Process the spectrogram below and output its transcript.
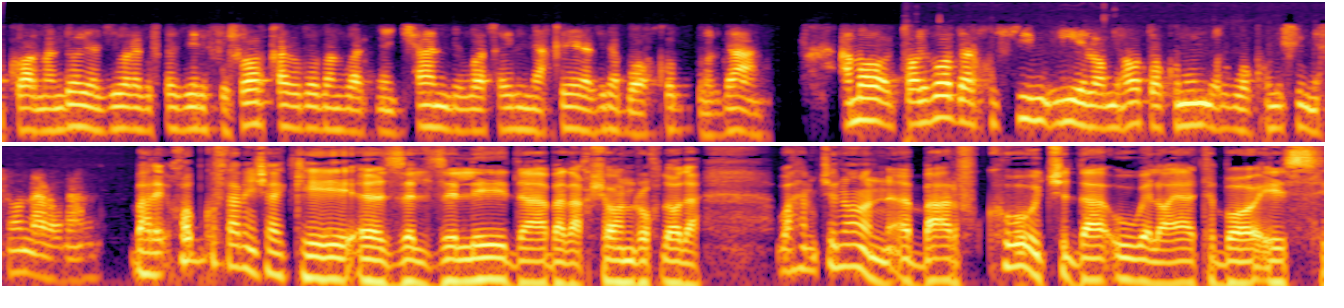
کارمندای از را گفته زیر فشار قرار دادن و چند وسایل نقلیه از را با خود بردن اما طالبان در خصوص این اعلامی ها تا کنون واکنشی نشان ندادن بله خب گفتم میشه که زلزله در بدخشان رخ داده و همچنان برف کوچ در او ولایت باعث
